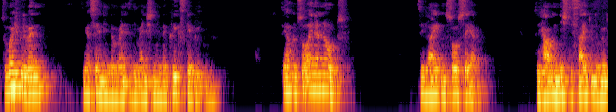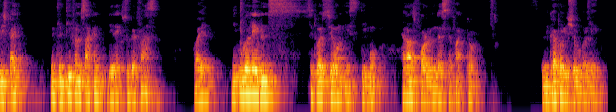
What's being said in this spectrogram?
Zum Beispiel, wenn wir sehen die Menschen in den Kriegsgebieten, Sie haben so eine Not. Sie leiden so sehr. Sie haben nicht die Zeit und die Möglichkeit, mit den tieferen Sachen direkt zu befassen, weil die Überlebenssituation ist die herausforderndste Faktor für die körperliche Überleben.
